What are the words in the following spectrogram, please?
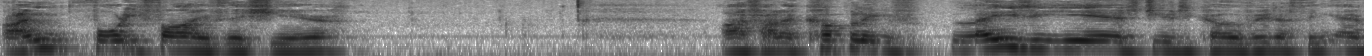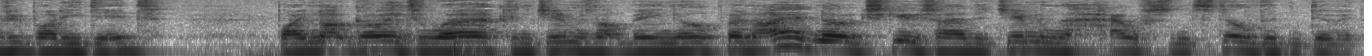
I'm 45 this year. I've had a couple of lazy years due to COVID. I think everybody did by not going to work and gyms not being open. I had no excuse. I had a gym in the house and still didn't do it.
